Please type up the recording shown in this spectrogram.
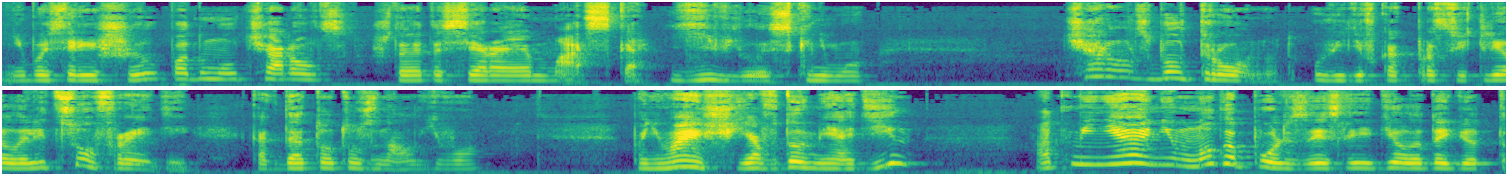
«Небось решил, — подумал Чарльз, — что эта серая маска явилась к нему». Чарльз был тронут, увидев, как просветлело лицо Фредди, когда тот узнал его. «Понимаешь, я в доме один. От меня немного пользы, если дело дойдет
